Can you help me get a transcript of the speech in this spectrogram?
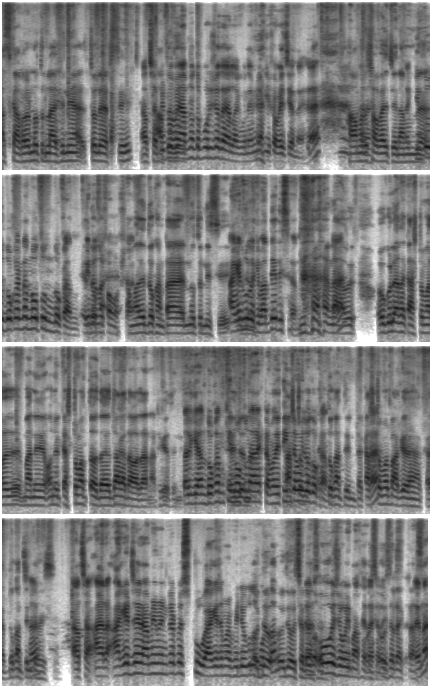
আজকে আবার নতুন লাইফ নিয়ে চলে আসছি। আচ্ছা বিপ্লব ভাই আপনার তো পরিচয় দেওয়া লাগবে না এমনি কি সবাই চেনে হ্যাঁ? আমাদের সবাই চেন আমি কিন্তু দোকানটা নতুন দোকান এটা তো সমস্যা। এই দোকানটা নতুন নিচ্ছি আগেরগুলো কি বাদ দিয়ে দিচ্ছেন না ও- ওগুলো আছে কাস্টমার মানে অনেক কাস্টমার তো জায়গা দেওয়া যায় না ঠিক আছে? তাহলে কি দোকান কি নতুন জন্য আর একটা? মানে তিনটা হইল দোকান। দোকান তিনটা কাস্টমার বাকি হ্যাঁ, দোকান তিনটা আচ্ছা। আচ্ছা আর আগের যে আমি এন্টারপ্রাইজ টু আগে যে আমরা ভিডিও গুলো করতাম ওই যে ওই মাথায় দেখা তাই না?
